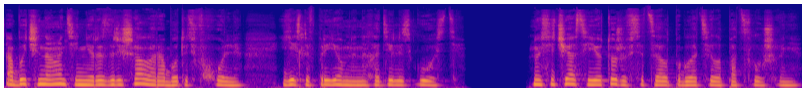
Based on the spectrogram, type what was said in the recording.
Обычно Анти не разрешала работать в холле, если в приемной находились гости. Но сейчас ее тоже всецело поглотило подслушивание.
